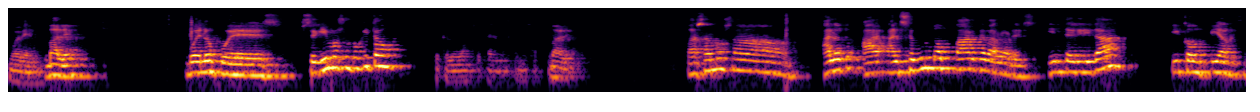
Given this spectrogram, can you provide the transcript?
Muy bien. Vale. Bueno, pues seguimos un poquito. Porque lo vamos a tener más conversación. Vale. Pasamos a, al, otro- a- al segundo par de valores, integridad y confianza.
